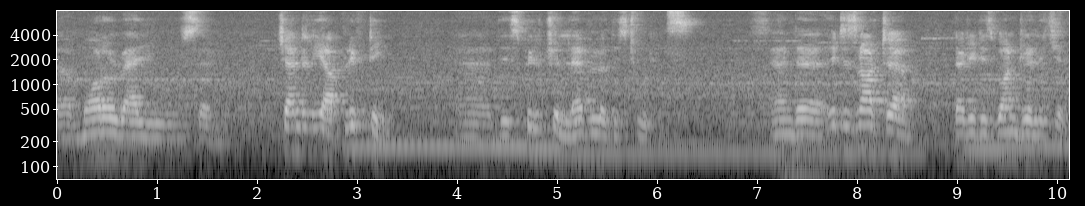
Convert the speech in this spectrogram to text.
uh, moral values and generally uplifting uh, the spiritual level of the students. And it is not that it is one religion,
